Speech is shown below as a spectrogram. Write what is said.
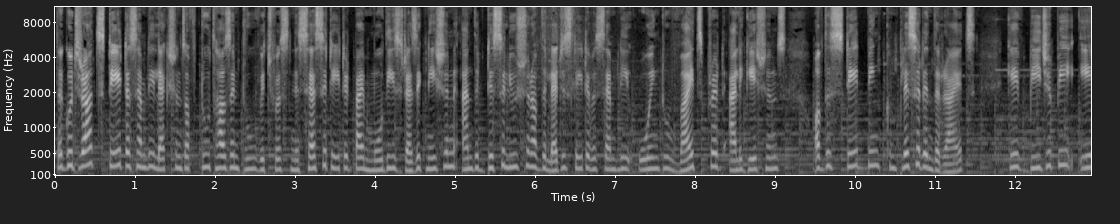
The Gujarat State Assembly elections of 2002, which was necessitated by Modi's resignation and the dissolution of the Legislative Assembly owing to widespread allegations of the state being complicit in the riots, gave BJP a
